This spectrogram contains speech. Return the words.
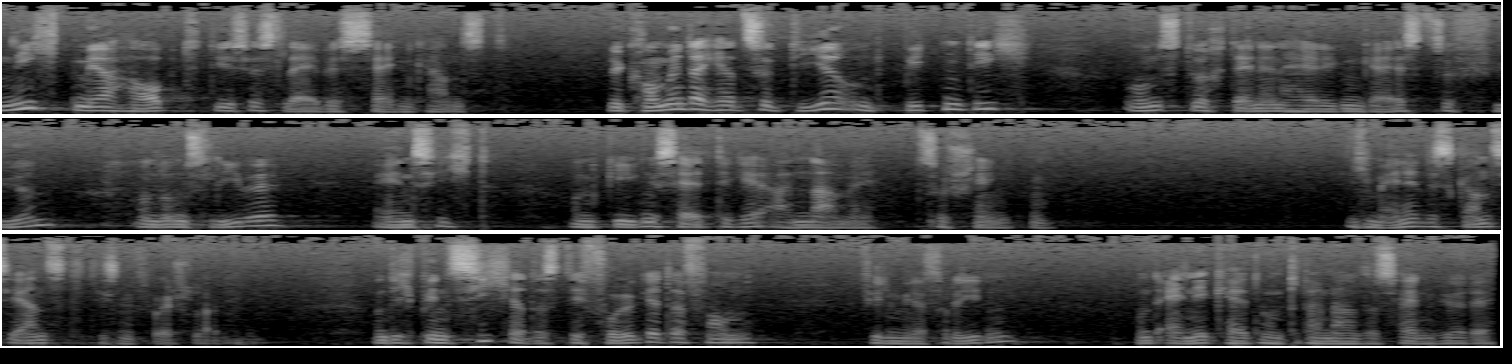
nicht mehr Haupt dieses Leibes sein kannst. Wir kommen daher zu dir und bitten dich, uns durch deinen Heiligen Geist zu führen und uns Liebe, Einsicht und gegenseitige Annahme zu schenken. Ich meine das ganz ernst, diesen Vorschlag. Und ich bin sicher, dass die Folge davon viel mehr Frieden und Einigkeit untereinander sein würde.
